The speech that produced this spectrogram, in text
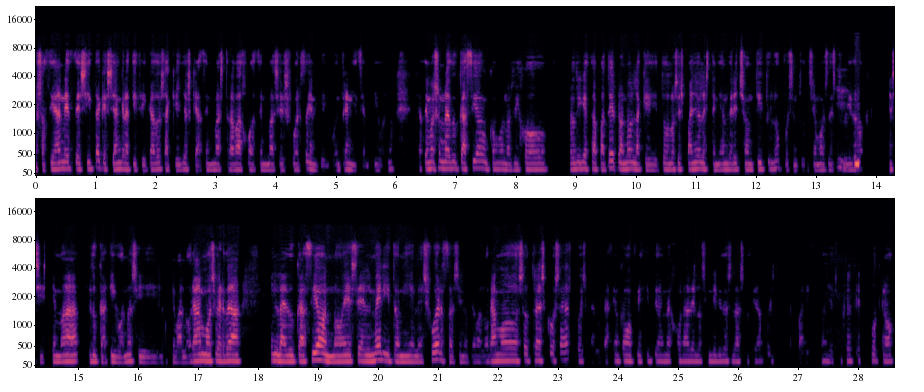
sociedad necesita que sean gratificados aquellos que hacen más trabajo, hacen más esfuerzo y que encuentren incentivos. ¿no? Si hacemos una educación, como nos dijo Rodríguez Zapatero, ¿no? en la que todos los españoles tenían derecho a un título, pues entonces hemos destruido el sistema educativo. ¿no? Si lo que valoramos, ¿verdad?, en la educación no es el mérito ni el esfuerzo, sino que valoramos otras cosas, pues la educación como principio de mejora de los individuos de la sociedad, pues aparece. ¿no? Yo creo que es algo que no,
